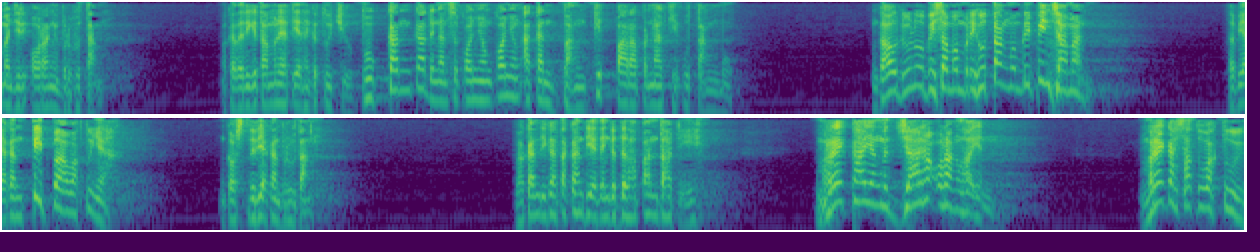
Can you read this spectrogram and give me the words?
menjadi orang yang berhutang. Maka tadi kita melihat yang ketujuh. Bukankah dengan sekonyong-konyong akan bangkit para penagih utangmu? Engkau dulu bisa memberi hutang, memberi pinjaman. Tapi akan tiba waktunya. Engkau sendiri akan berhutang. Bahkan dikatakan di ayat yang ke-8 tadi. Mereka yang menjarah orang lain. Mereka satu waktu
